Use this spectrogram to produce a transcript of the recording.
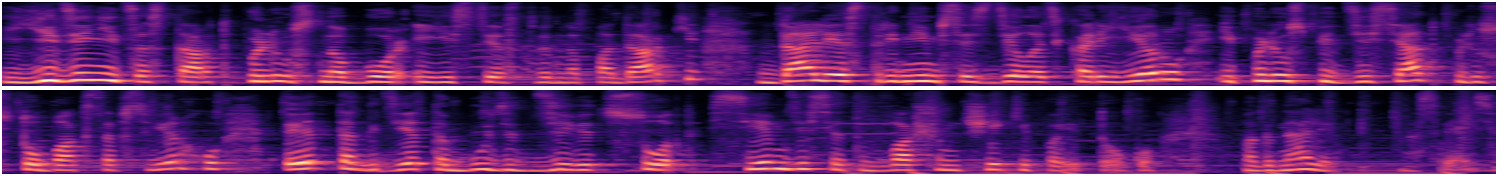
единица старт плюс набор и, естественно, подарки. Далее стремимся сделать карьеру и плюс 50, плюс 100 баксов сверху. Это где-то будет 970 в вашем чеке по итогу. Погнали, на связи.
